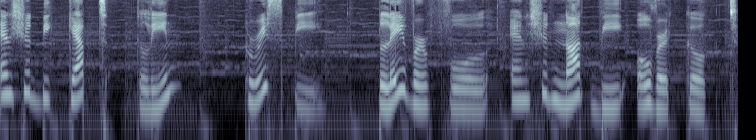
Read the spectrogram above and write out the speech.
and should be kept clean, crispy, flavorful, and should not be overcooked.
